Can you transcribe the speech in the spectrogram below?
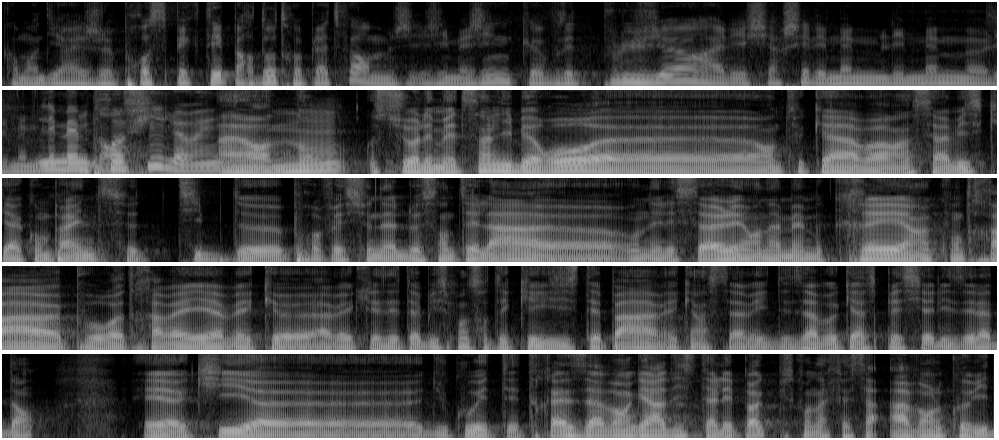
comment dirais-je, prospecté par d'autres plateformes. J'imagine que vous êtes plusieurs à aller chercher les mêmes, les mêmes, les mêmes, les mêmes profils. Oui. Alors non, sur les médecins libéraux, euh, en tout cas, avoir un service qui accompagne ce type de professionnels de santé là, on est les seuls et on a même créé un contrat pour travailler avec avec les établissements de santé qui n'existaient pas, avec un, avec des avocats spécialisés là-dedans et qui du coup étaient très avant-gardistes à l'époque puisqu'on a fait ça avant le Covid.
